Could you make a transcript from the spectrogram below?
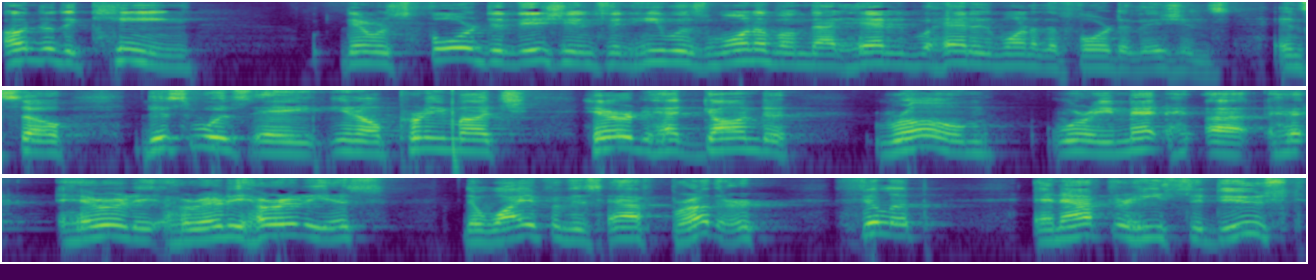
under the king. There was four divisions, and he was one of them that headed headed one of the four divisions. And so this was a you know pretty much Herod had gone to Rome where he met uh, Herod, Herod, Herodias, the wife of his half brother Philip, and after he seduced,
